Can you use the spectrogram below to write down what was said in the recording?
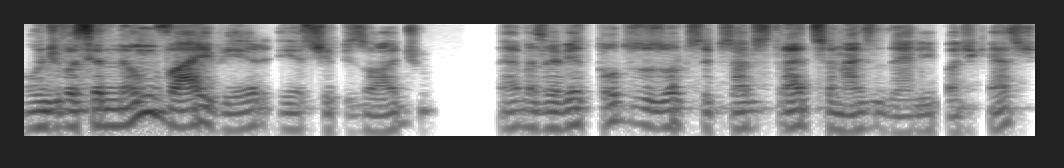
onde você não vai ver este episódio, né, mas vai ver todos os outros episódios tradicionais do DL Podcast.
